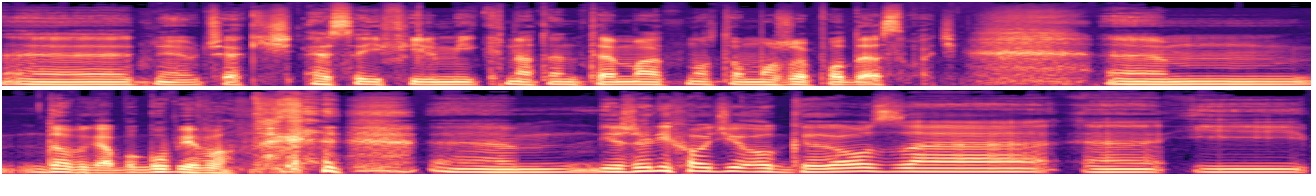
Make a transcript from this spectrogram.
e, nie wiem, czy jakiś esej, filmik na ten temat, no to może podesłać. Dobra, bo gubię wątek. Jeżeli chodzi o grozę e, i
